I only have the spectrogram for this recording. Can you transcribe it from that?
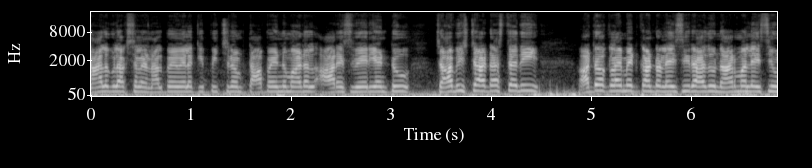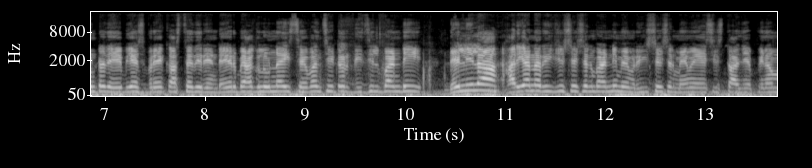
నాలుగు లక్షల నలభై వేలకు ఇప్పించినాం. Top end model RS variant. చాబీ స్టార్ట్ వస్తుంది. ఆటో క్లైమేట్ కంట్రోల్ ఏసీ రాదు. నార్మల్ ఏసీ ఉంటుంది. ఏబిఎస్ బ్రేక్ వస్తుంది. రెండు ఎయిర్ బ్యాగులు ఉన్నాయి. సెవెన్ సీటర్ డీజిల్ బండి. ఢిల్లీలో హర్యానా రిజిస్ట్రేషన్ బండి. మేము రిజిస్ట్రేషన్ మేమే వేసిస్తా అని చెప్పినాం.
